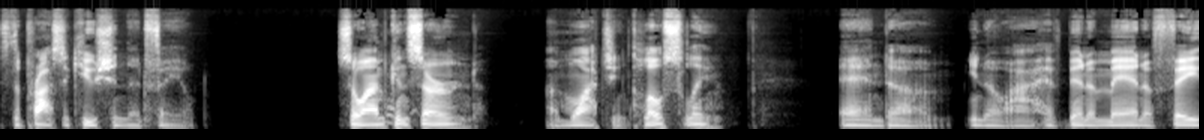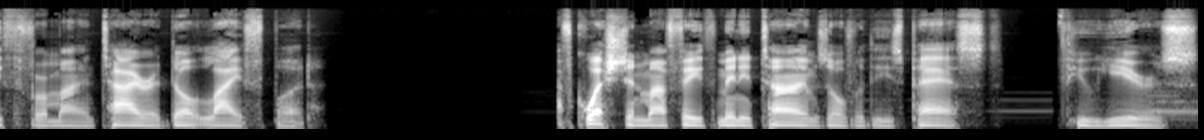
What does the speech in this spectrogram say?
It's the prosecution that failed. So I'm concerned. I'm watching closely. And, um, you know, I have been a man of faith for my entire adult life, but I've questioned my faith many times over these past few years.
